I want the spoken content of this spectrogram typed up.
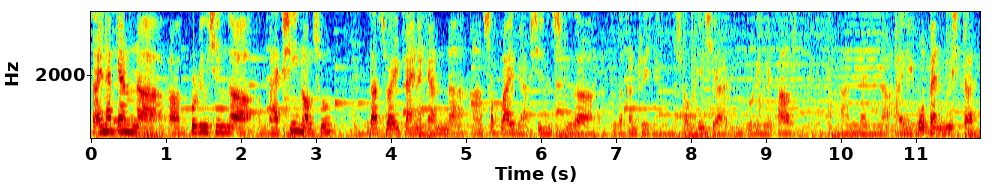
China can uh, producing vaccine also That's why China can supply vaccines to the to the countries in South Asia, including Nepal. And then I hope and wish that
